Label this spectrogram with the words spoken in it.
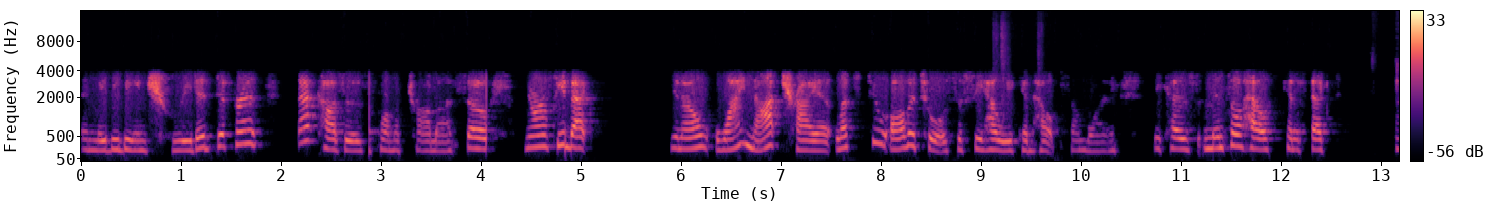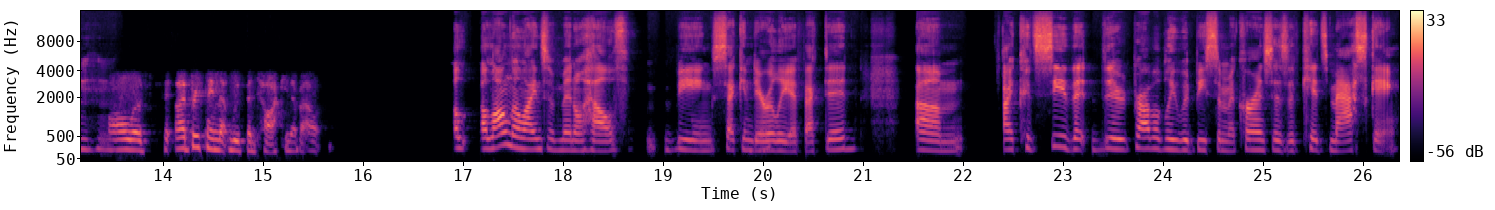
and maybe being treated different, that causes a form of trauma. So, neurofeedback, you know, why not try it? Let's do all the tools to see how we can help someone because mental health can affect mm-hmm. all of everything that we've been talking about. Along the lines of mental health being mm-hmm. secondarily affected, um, I could see that there probably would be some occurrences of kids masking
